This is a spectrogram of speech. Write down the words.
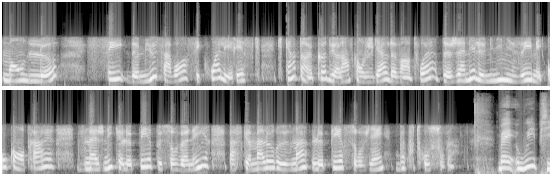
ce monde-là, c'est de mieux savoir c'est quoi les risques. Puis quand tu as un cas de violence conjugale devant toi, de jamais le minimiser, mais au contraire, d'imaginer que le pire peut survenir parce que malheureusement, le pire survient beaucoup trop souvent. Ben oui, puis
